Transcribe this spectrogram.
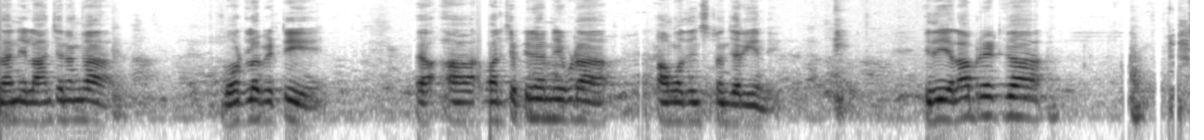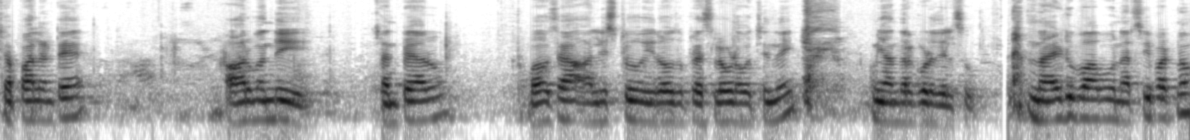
దాన్ని లాంఛనంగా బోర్డులో పెట్టి వారు చెప్పినవన్నీ కూడా ఆమోదించడం జరిగింది. ఇది ఎలాబరేట్గా చెప్పాలంటే ఆరు మంది చనిపోయారు. బహుశా ఆ లిస్టు ఈరోజు ప్రెస్లో కూడా వచ్చింది. మీ అందరికి కూడా తెలుసు. నాయుడు బాబు నర్సీపట్నం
